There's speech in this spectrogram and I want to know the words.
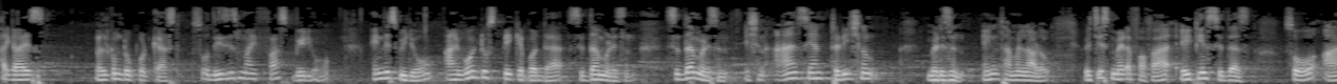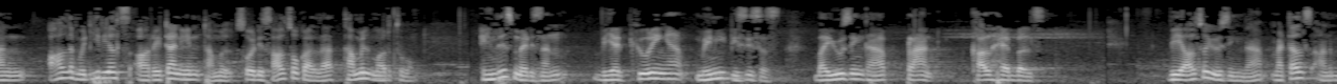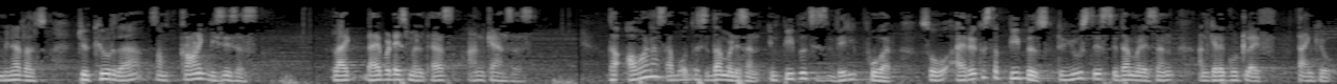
Hi guys, welcome to podcast. So this is my first video. In this video, I'm going to speak about the Siddha medicine. Siddha medicine is an ancient traditional medicine in Tamil Nadu, which is made up of uh, 18 siddhas. So and all the materials are written in Tamil. So it is also called the Tamil Maruthuvam. In this medicine, we are curing uh, many diseases by using the plant called herbals. We are also using the metals and minerals to cure the some chronic diseases like diabetes mellitus and cancers. The awareness about the Siddha medicine in people is very poor. So I request the peoples to use this Siddha medicine and get a good life. Thank you.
